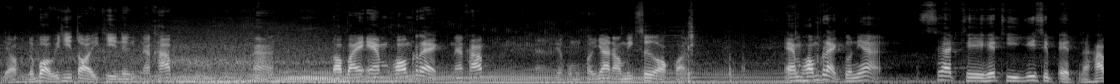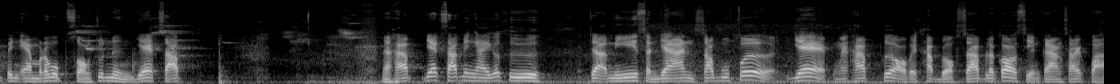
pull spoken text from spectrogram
เดี๋ยวผมจะบอกวิธีต่ออีกทีหนึ่งนะครับอ่าต่อไปแอมพร้อมแรกนะครับเดี๋ยวผมขออนุญาตเอามิกเซอร์ออกก่อนแอมพร้อมแรกตัวเนี้ย ZKHT 21 นะครับเป็นแอมระบบ 2.1 แยกซับนะครับแยกซับยังไงก็คือ จะมีสัญญาณซับวูเฟอร์แยกนะครับ เพื่อออกไปขับดอกซับแล้วก็เสียงกลางซ้ายขวา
